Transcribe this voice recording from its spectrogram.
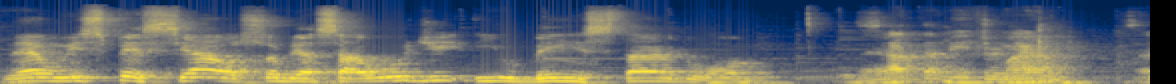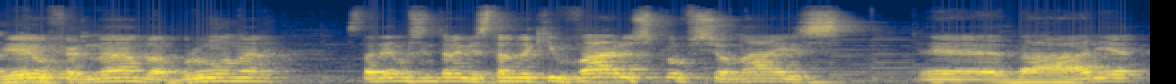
né, um especial sobre a saúde e o bem-estar do homem. Né? Exatamente, Marco. Eu, Fernando, a Bruna, estaremos entrevistando aqui vários profissionais é, da área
